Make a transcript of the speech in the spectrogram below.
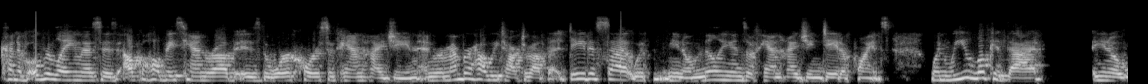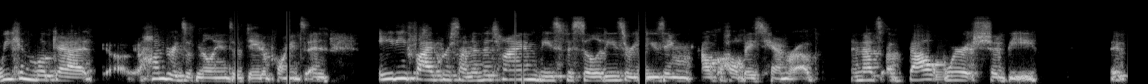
kind of overlaying this is alcohol-based hand rub is the workhorse of hand hygiene. And remember how we talked about that data set with you know millions of hand hygiene data points. When we look at that, you know, we can look at hundreds of millions of data points and 85% of the time these facilities are using alcohol-based hand rub. And that's about where it should be. It,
